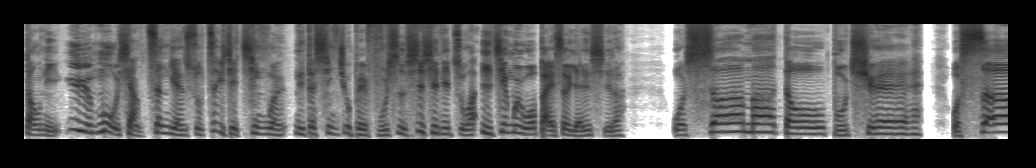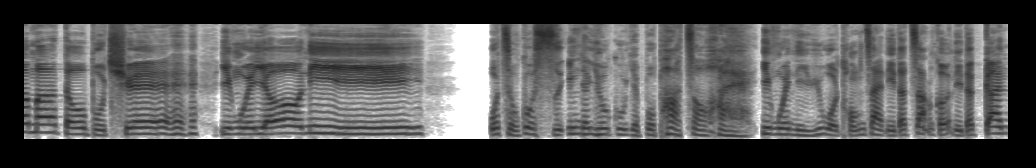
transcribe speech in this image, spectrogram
当你越默想真言书这些经文，你的心就被服侍。谢谢你主啊，已经为我摆设筵席了，我什么都不缺，我什么都不缺，因为有你。我走过死荫的幽谷，也不怕遭害，因为你与我同在。你的杖和你的肝。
